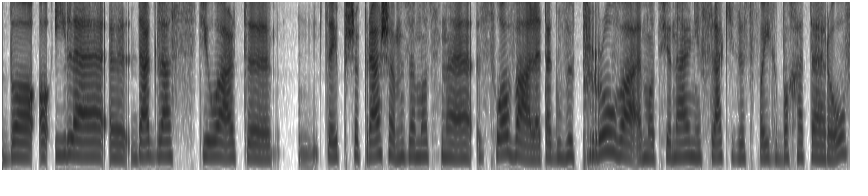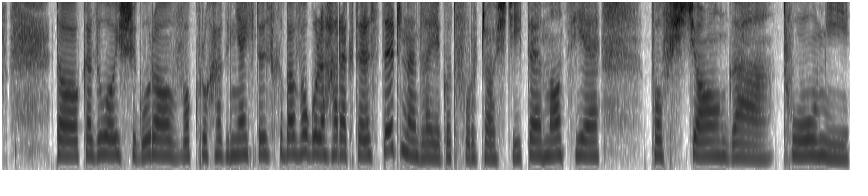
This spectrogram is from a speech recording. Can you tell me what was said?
bo o ile e, Douglas Stewart e, tutaj przepraszam za mocne słowa, ale tak wypruwa emocjonalnie flaki ze swoich bohaterów, to Kazuo Ishiguro w Okruchach Dnia i to jest chyba w ogóle charakterystyczne dla jego twórczości. Te emocje powściąga, tłumi,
